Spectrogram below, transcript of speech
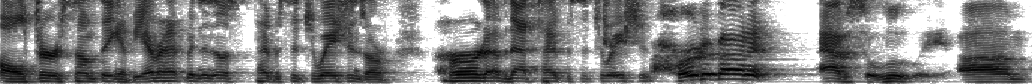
alter something? Have you ever been in those type of situations or heard of that type of situation? Heard about it? Absolutely. Um,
